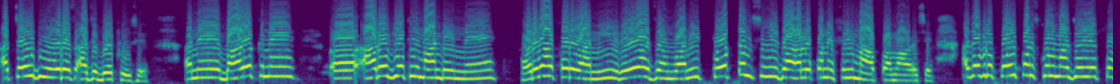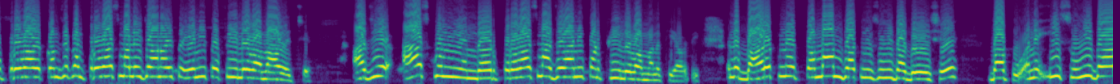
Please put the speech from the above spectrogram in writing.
આ ચૌદમું વર્ષ આજે બેઠું છે. અને બાળકને આરોગ્યથી માંડીને હરવા ફરવાની રહેવા જમવાની ટોટલ સુવિધા આ લોકોને ફ્રીમાં આપવામાં આવે છે. આજે આપણે કોઈ પણ સ્કૂલમાં જોઈએ તો પ્રવાસ કમસે કમ પ્રવાસમાં લઈ જવાનો હોય તો એની તો ફી લેવામાં આવે છે. આજે આ સ્કૂલની અંદર પ્રવાસમાં જવાની પણ ફી લેવામાં નથી આવતી. એટલે બાળકને તમામ જાતની સુવિધા દે છે બાપુ. અને એ સુવિધા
